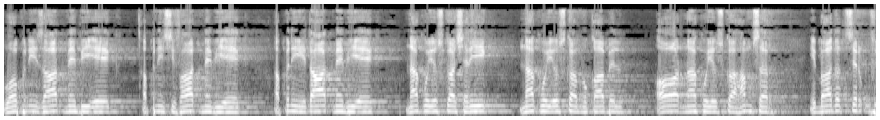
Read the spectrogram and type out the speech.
وہ اپنی ذات میں بھی ایک اپنی صفات میں بھی ایک، اپنی اطاعت میں بھی ایک، نہ کوئی اس کا شریک، نہ کوئی اس کا مقابل اور نہ کوئی اس کا ہمسر۔ عبادت صرف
